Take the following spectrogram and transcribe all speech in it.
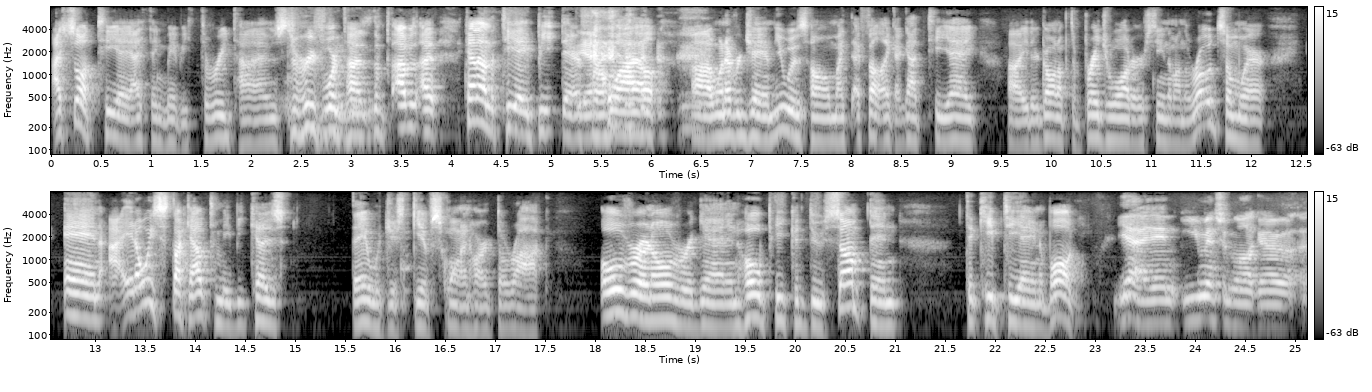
I saw TA, I think maybe three times, three, four times. I was kind of on the TA beat there yeah. for a while. Uh, whenever JMU was home, I, I, felt like I got TA uh, either going up to Bridgewater or seeing them on the road somewhere. And I, it always stuck out to me because they would just give Swinehart the rock over and over again and hope he could do something to keep TA in the ballgame. Yeah, and you mentioned a while ago uh,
